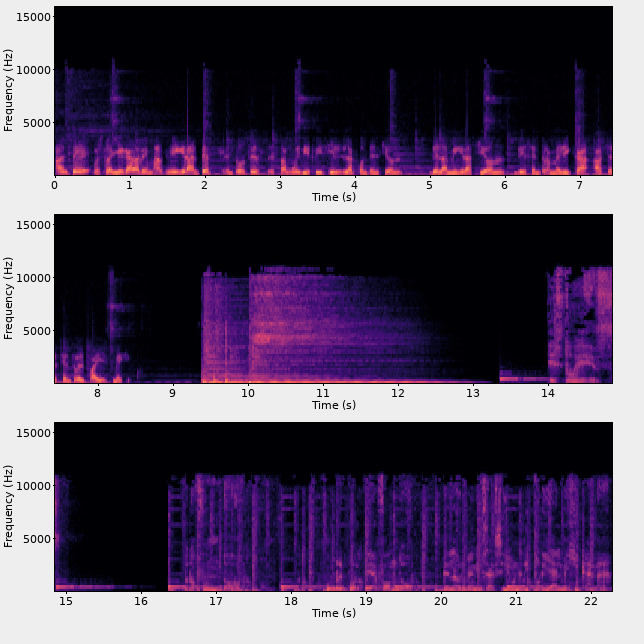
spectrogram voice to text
ante pues la llegada de más migrantes, entonces está muy difícil la contención de la migración de Centroamérica hacia el centro del país, México. Esto es Profundo, un reporte a fondo de la Organización Editorial Mexicana.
